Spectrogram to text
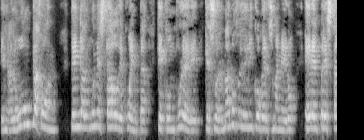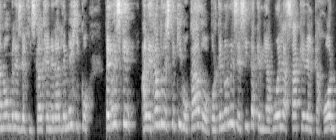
en algún cajón tenga algún estado de cuenta que compruebe que su hermano Federico Gertz Manero era el prestanombres del fiscal general de México. Pero es que Alejandro está equivocado, porque no necesita que mi abuela saque del cajón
